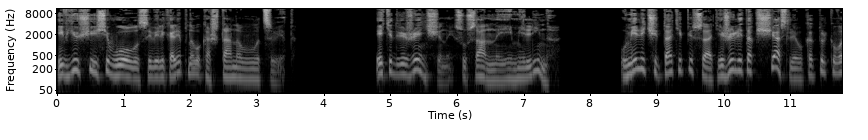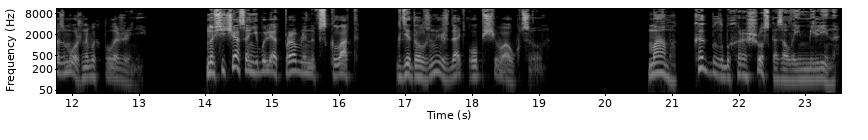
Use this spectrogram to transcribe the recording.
и вьющиеся волосы великолепного каштанового цвета. Эти две женщины, Сусанна и Эмилина, умели читать и писать и жили так счастливо, как только возможно в их положении. Но сейчас они были отправлены в склад, где должны ждать общего аукциона. «Мама, как было бы хорошо, — сказала им Мелина,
